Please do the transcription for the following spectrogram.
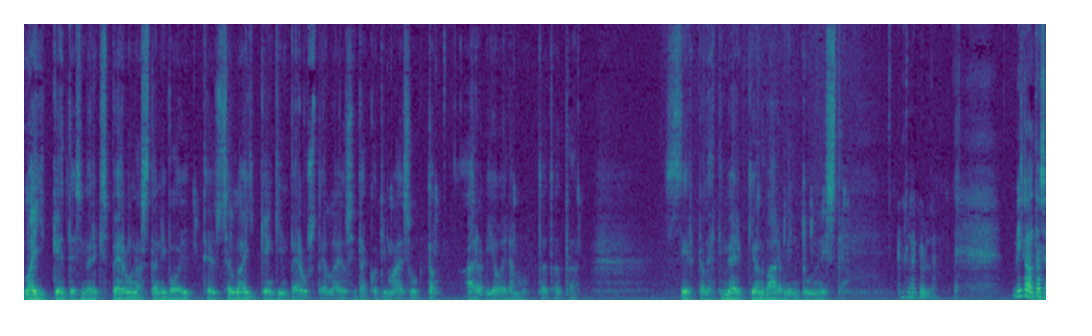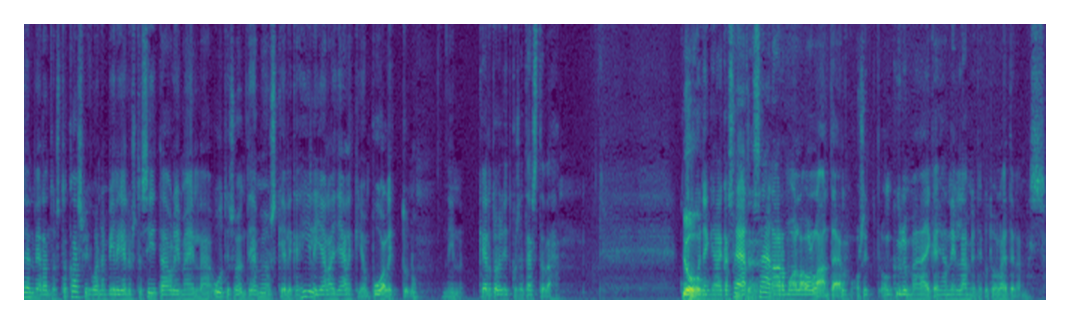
lajikkeet esimerkiksi perunasta, niin voi tietysti sen lajikkeenkin perusteella jo sitä kotimaisuutta arvioida, mutta tuota, sirkkalehtimerkki on varmin tunniste. Kyllä, kyllä. Mikalta sen verran tuosta kasvihuoneviljelystä, siitä oli meillä uutisointia myöskin, eli hiilijalanjälki on puolittunut. Niin kertoisitko se tästä vähän? Joo, kuitenkin aika sään, sään armoilla ollaan täällä. Osit on kylmää eikä ihan niin lämmintä kuin tuolla etelämässä.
